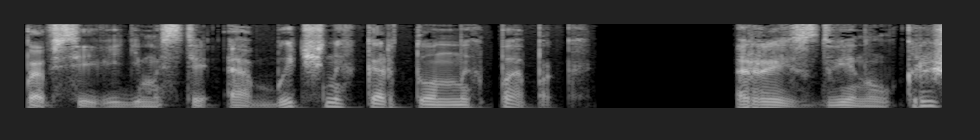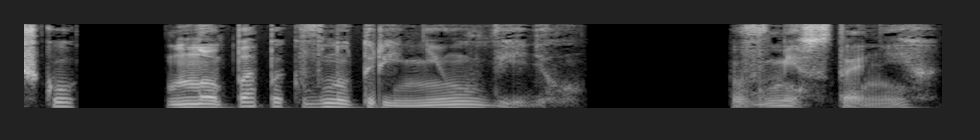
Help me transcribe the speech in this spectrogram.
по всей видимости, обычных картонных папок. Рэй сдвинул крышку, но папок внутри не увидел. Вместо них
